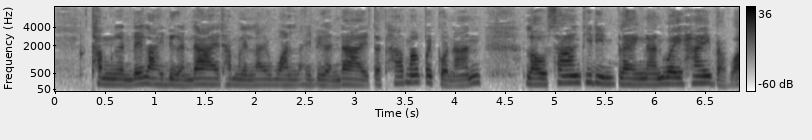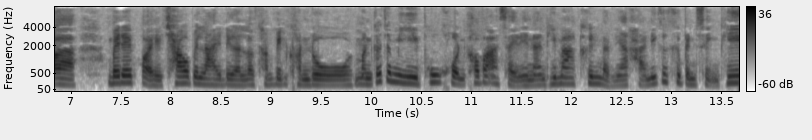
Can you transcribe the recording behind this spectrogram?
ำทำเงินได้รายเดือนได้ทำเงินรายวันรายเดือนได้ แต่ถ้ามากไปกว่านั้น เราสร้างที่ดินแปลงนั้นไว้ให้แบบว่าไม่ได้ปล่อยเช่าเป็นรายเดือน เราทำเป็นคอนโด มันก็จะมีผู้คนเข้ามาอาศัยในนั้นที่มากขึ้นแบบนี้ค่ะ นี่ก็คือเป็นสิ่งที่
